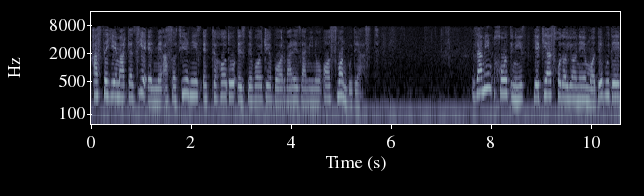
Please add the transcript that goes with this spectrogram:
هسته مرکزی علم اساتیر نیز اتحاد و ازدواج بارور زمین و آسمان بوده است. زمین خود نیز یکی از خدایان ماده بوده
